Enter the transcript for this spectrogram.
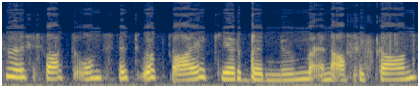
soos wat ons dit ook baie keer benoem in Afrikaans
